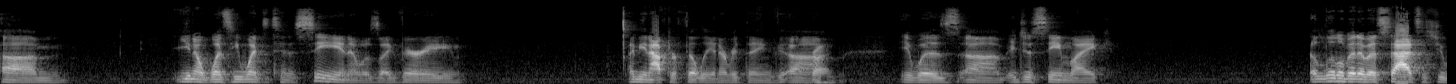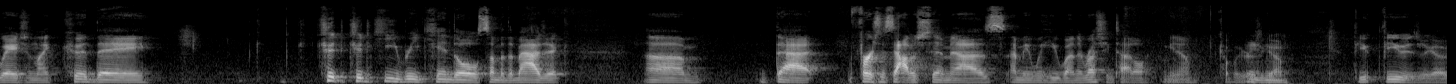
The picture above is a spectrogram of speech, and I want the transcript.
Um, you know, once he went to Tennessee, and it was like very. I mean, after Philly and everything, um, Right. it was. Um, it just seemed like a little bit of a sad situation. Like, could they? Could could he rekindle some of the magic um, that first established him as? I mean, when he won the rushing title, you know, a couple years ago, few, few years ago, I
